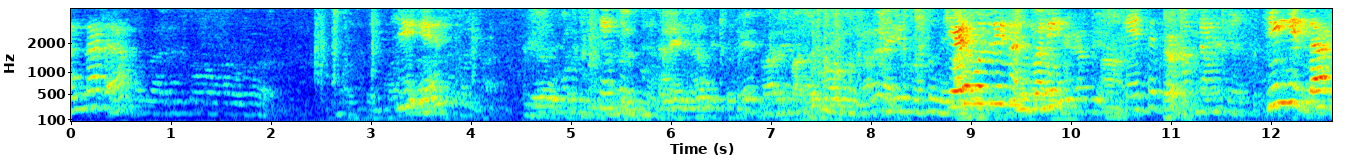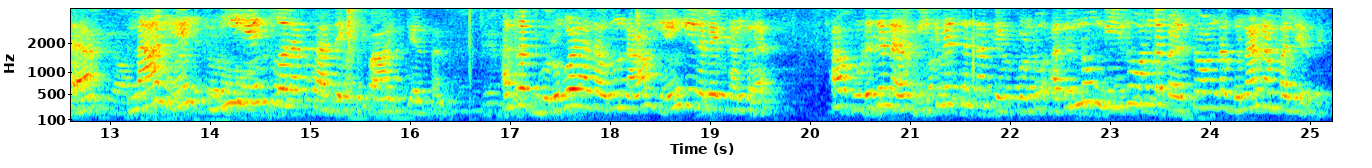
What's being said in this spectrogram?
ಅಂದಾಗ ಹೀಗೆ ಕೇಳ್ಬೋದ್ರಿ ನನ್ನ ಧ್ವನಿ ಹಿಂಗಿದ್ದಾಗ ನಾನು ಹೆಂಗ್ ನೀ ಹೆಂಗ್ ಸೋಲಕ್ ಸಾಧ್ಯ ಅಂತ ಕೇಳ್ತಾನೆ. ಅಂದ್ರೆ ಗುರುಗಳಾದವರು ನಾವು ಹೆಂಗಿರ್ಬೇಕಂದ್ರ ಆ ಹುಡುಗನ ವೀಕ್ನೆಸ್ ಅನ್ನ ತಿಳ್ಕೊಂಡು ಅದನ್ನು ಮೀರುವಂಗ, ಬೆಳೆಸುವಂಗ ಗುಣ ನಮ್ಮಲ್ಲಿ ಇರ್ಬೇಕು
